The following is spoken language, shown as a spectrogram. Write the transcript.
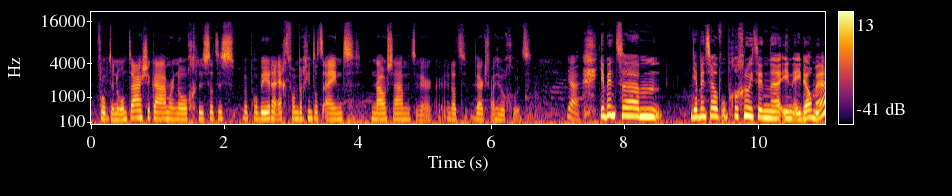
bijvoorbeeld in de montagekamer nog. Dus dat is, we proberen echt van begin tot eind nauw samen te werken. En dat werkt wel heel goed. Ja, je bent, ehm, jij bent zelf opgegroeid in, eh, in Edam, hè?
